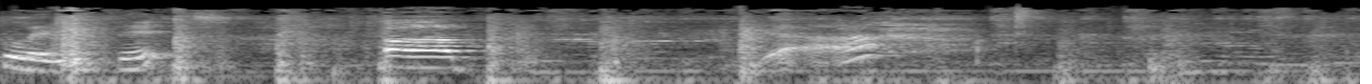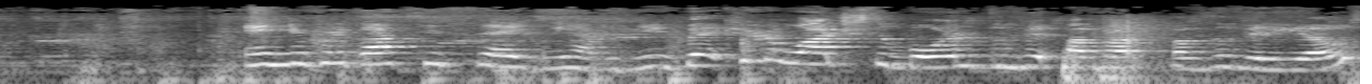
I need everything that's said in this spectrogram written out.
play with it. Um, yeah. And you forgot to say we have a new. Make sure to watch some more of the, vi- of, our- of the videos.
